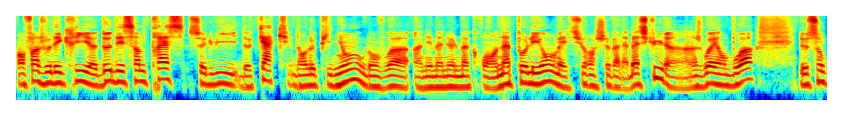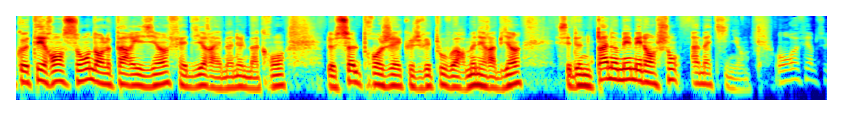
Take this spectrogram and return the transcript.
Enfin, je vous décris deux dessins de presse, celui de Cac dans l'opinion, où l'on voit un Emmanuel Macron en Napoléon, mais sur un cheval à bascule, un jouet en bois. De son côté, Rançon dans le Parisien fait dire à Emmanuel Macron, le seul projet que je vais pouvoir mener à bien, c'est de ne pas nommer Mélenchon à Matignon. On referme ce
